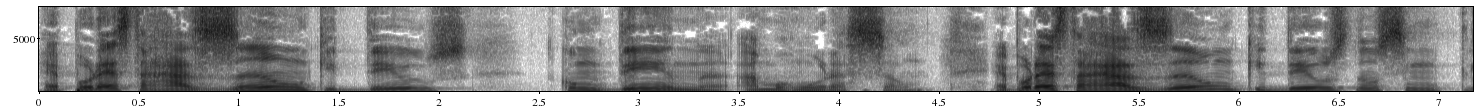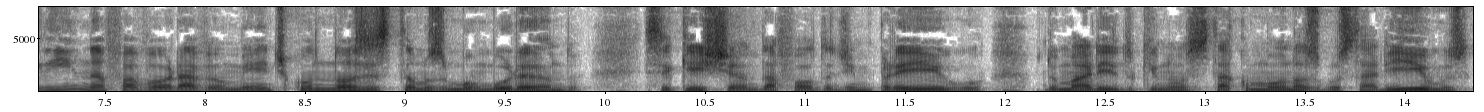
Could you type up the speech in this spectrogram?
É por esta razão que Deus condena a murmuração. É por esta razão que Deus não se inclina favoravelmente quando nós estamos murmurando, se queixando da falta de emprego, do marido que não está como nós gostaríamos,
